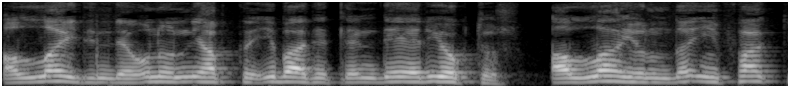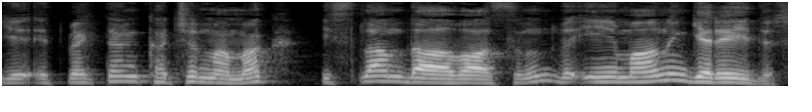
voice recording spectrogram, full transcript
Allah idinde onun yaptığı ibadetlerin değeri yoktur. Allah yolunda infak etmekten kaçınmamak İslam davasının ve imanın gereğidir.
